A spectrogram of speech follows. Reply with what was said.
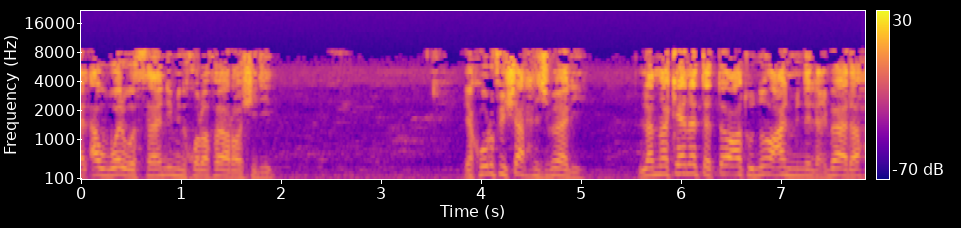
الأول والثاني من خلفاء الراشدين يقول في شرح الجمالي لما كانت الطاعة نوعا من العبادة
